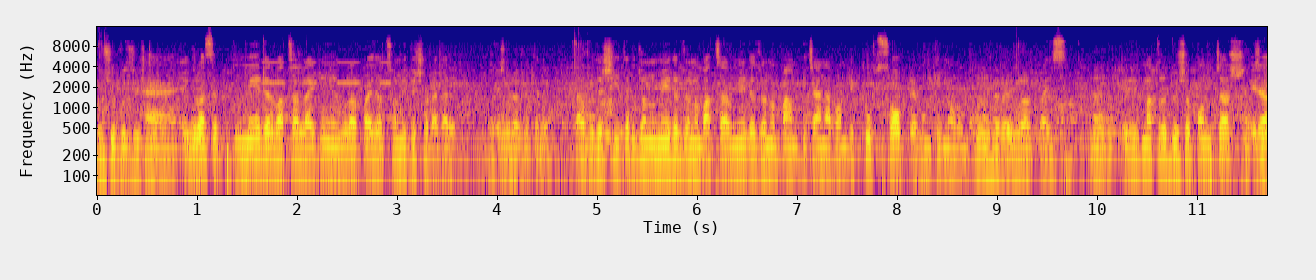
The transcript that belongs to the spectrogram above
দুশো পঁচিশ হ্যাঁ এগুলো আছে মেয়েদের বাচ্চার লাইটিং এগুলোর প্রাইস হচ্ছে অনলি দুশো টাকার এগুলোর ভিতরে। তারপরে শীতের জন্য মেয়েদের জন্য বাচ্চা মেয়েদের জন্য পাম্পি চায়না পাম্পি খুব সফট এবং কি নরম। হ্যাঁ, হ্যাঁ. এগুলোর প্রাইস হ্যাঁ। এর মাত্র দুশো পঞ্চাশ এটা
